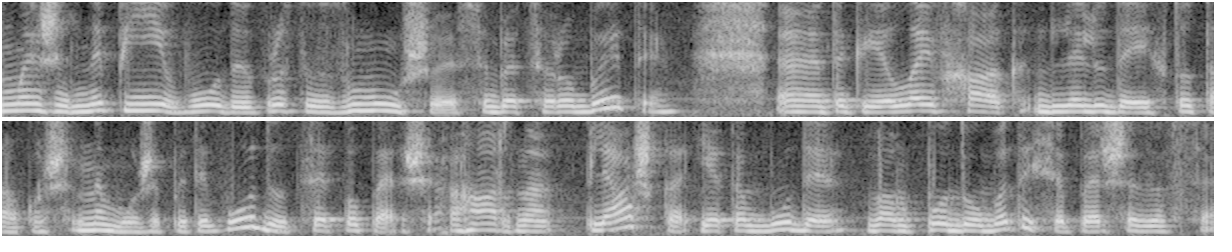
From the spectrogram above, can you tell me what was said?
майже не п'є воду і просто змушує себе це робити. Е, такий лайфхак для людей, хто також не може пити воду. Це, по-перше, гарна пляшка, яка буде вам подобатися перше за все.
